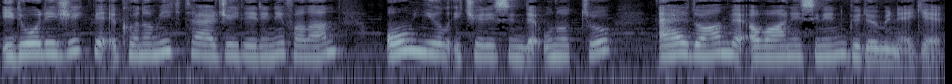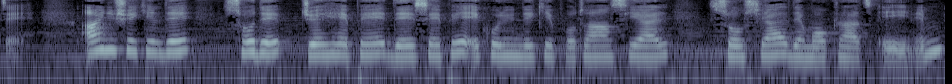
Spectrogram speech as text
ideolojik ve ekonomik tercihlerini falan 10 yıl içerisinde unuttu, Erdoğan ve avanesinin güdümüne girdi. Aynı şekilde SODEP, CHP, DSP ekolündeki potansiyel sosyal demokrat eğilim,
